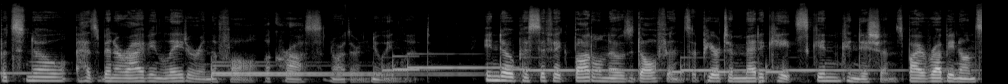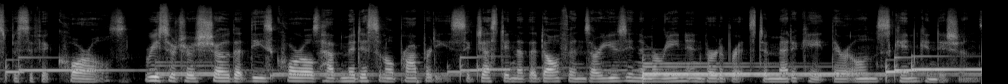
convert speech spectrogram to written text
But snow has been arriving later in the fall across northern New England. Indo Pacific bottlenose dolphins appear to medicate skin conditions by rubbing on specific corals. Researchers show that these corals have medicinal properties, suggesting that the dolphins are using the marine invertebrates to medicate their own skin conditions.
